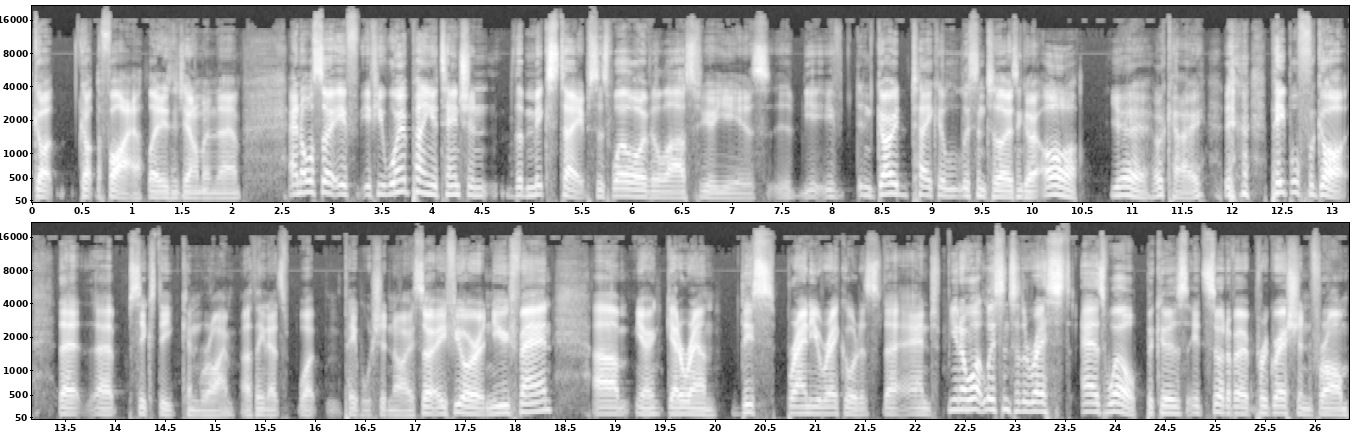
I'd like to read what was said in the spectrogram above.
got got the fire, ladies and gentlemen. Um, and also, if if you weren't paying attention, the mixtapes as well over the last few years, uh, you, you've, and go take a listen to those and go, oh yeah, okay. people forgot that uh, sixty can rhyme. I think that's what people should know. So if you're a new fan, um, you know, get around this brand new record, the, and you know what, listen to the rest as well because it's sort of a progression from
